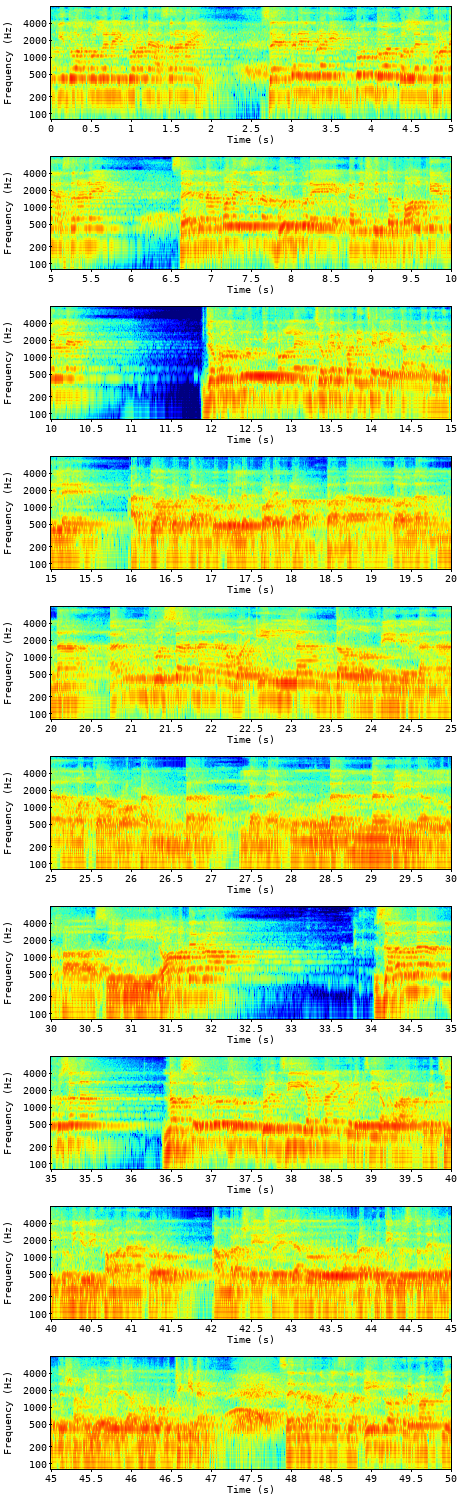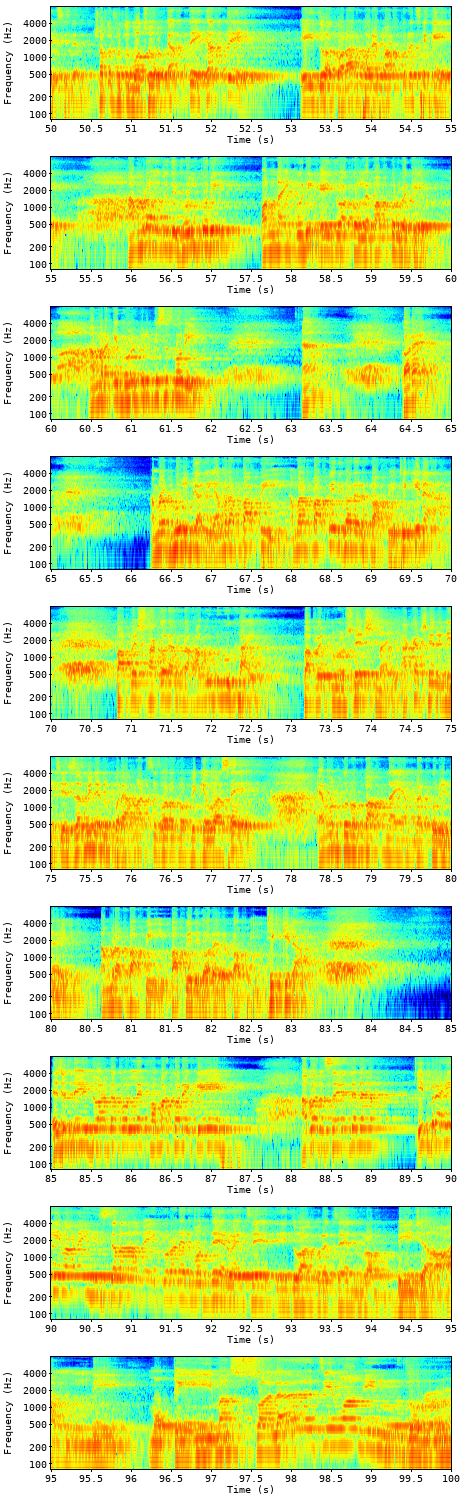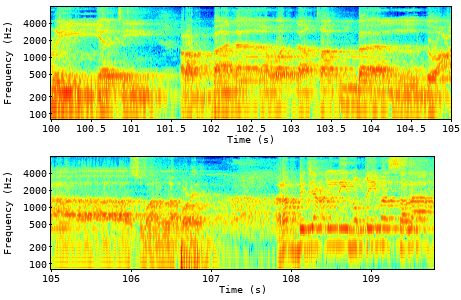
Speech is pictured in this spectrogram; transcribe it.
কি দোয়া করলেন? এই কোরআনে আসরা নাই? ইব্রাহিম কোন দোয়া করলেন? কোরআনে আসরা নাই? আদম ভুল করে একটা নিষিদ্ধ ফল খেয়ে ফেললেন। যখন উপলব্ধি করলেন, চোখের পানি ছেড়ে কান্না জুড়ে দিলেন। আর দোয়া করতে আরম্ভ করলেন, পড়েন, রব্বানা যালামনা ইল্লাম তাগফির লানা ওয়া তারহামনা লানাকুনান্না মিনাল খাসিরিন ও আমাদের রব, জালামনা আনফুসানা, নফসের উপর জুলুম করেছি, অন্যায় করেছি, অপরাধ করেছি, তুমি যদি ক্ষমা না করো, আমরা শেষ হয়ে যাব, আমরা ক্ষতিগ্রস্তদের মধ্যে সামিল হয়ে যাব। ঠিক কি না সৈয়দনা আদম আলাইহিস সালাম এই দোয়া করে মাফ পেয়েছিলেন। শত শত বছর কাঁদতে কাঁদতে এই দোয়া করার পরে মাফ করেছে কে? আমরাও যদি ভুল করি, অন্যায় করি, এই দোয়া করলে মাফ করবে কে? আমরা কি ভুল টুল কিছু করি? হ্যাঁ? করেন? আমরা ভুলকারী, আমরা পাপী, আমরা পাপীর ঘরের পাপী, ঠিক কিনা? পাপের সাগরে আমরা হাবুডুবু খাই। পাপের কোনো শেষ নাই। আকাশের নিচে, জমিনের উপরে, আমার চেয়ে বড় পাপে কেউ আছে? এমন কোন পাপ নাই আমরা করি নাই। আমরা পাপী, পাপীর ঘরের পাপী। ঠিক কিনা এজন্য এই দোয়াটা বললে ক্ষমা করে কে? আবার ইব্রাহিম আলাইহিস সালাম এই কোরআনের মধ্যে রয়েছে, তিনি দোয়া করেছেন, রব্বি জাআলনি মুকিমাস সালাতি ওয়া মিন যুররিয়্যাতি রব্বানা ওয়া তাকাব্বাল দুআ। সুবহানাল্লাহ পড়েন। রব্বি জাআলনি মুকিমাস সালাহ।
